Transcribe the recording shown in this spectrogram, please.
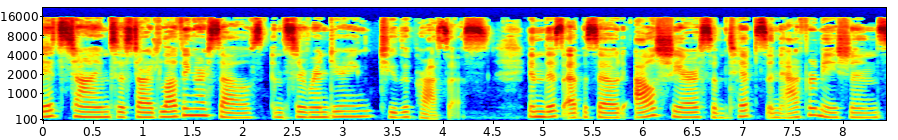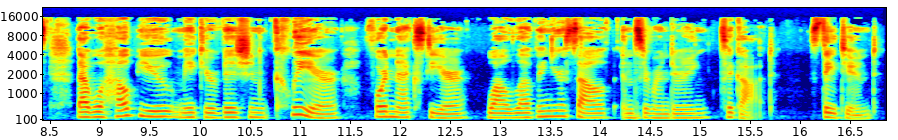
It's time to start loving ourselves and surrendering to the process. In this episode, I'll share some tips and affirmations that will help you make your vision clear for next year while loving yourself and surrendering to God. Stay tuned.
